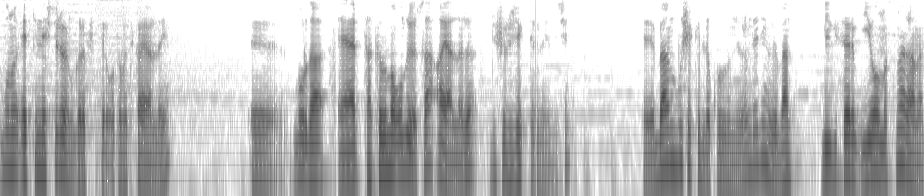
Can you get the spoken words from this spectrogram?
bunu etkinleştiriyorum grafikleri otomatik ayarlayıp. Ee, burada eğer takılma oluyorsa ayarları düşürecektir benim için. Ee, ben bu şekilde kullanıyorum. Dediğim gibi ben bilgisayarım iyi olmasına rağmen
